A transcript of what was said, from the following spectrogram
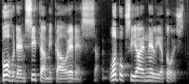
kohden sitä, mikä on edessä. Lopuksi jae 14.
